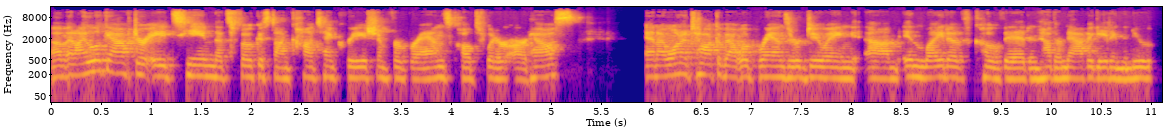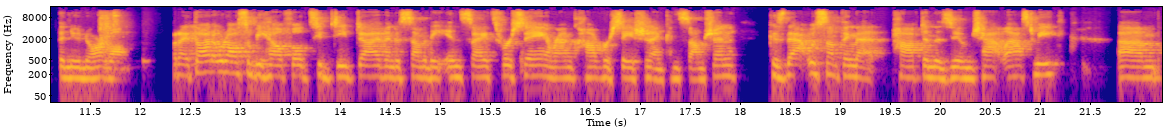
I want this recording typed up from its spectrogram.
Um, and I look after a team that's focused on content creation for brands called Twitter Art House. And I want to talk about what brands are doing um, in light of COVID and how they're navigating the new the new normal. But I thought it would also be helpful to deep dive into some of the insights we're seeing around conversation and consumption because that was something that popped in the Zoom chat last week. Um,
